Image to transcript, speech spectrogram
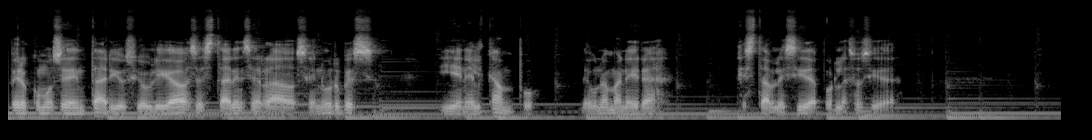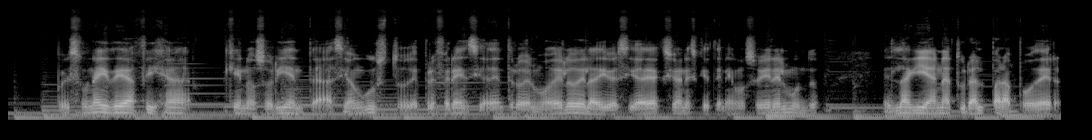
Pero como sedentarios y obligados a estar encerrados en urbes y en el campo, de una manera establecida por la sociedad. Pues una idea fija que nos orienta hacia un gusto de preferencia dentro del modelo de la diversidad de acciones que tenemos hoy en el mundo es la guía natural para poder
